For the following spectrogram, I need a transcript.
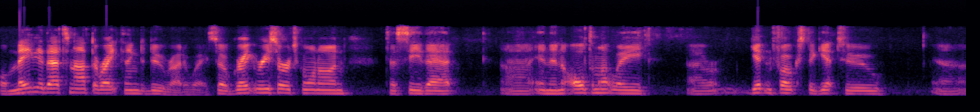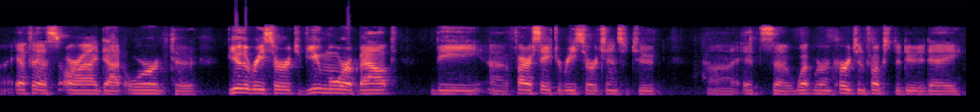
Well, maybe that's not the right thing to do right away. So great research going on to see that. Uh, and then ultimately uh, getting folks to get to uh, fsri.org to view the research, view more about the uh, Fire Safety Research Institute. Uh, it's uh, what we're encouraging folks to do today.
